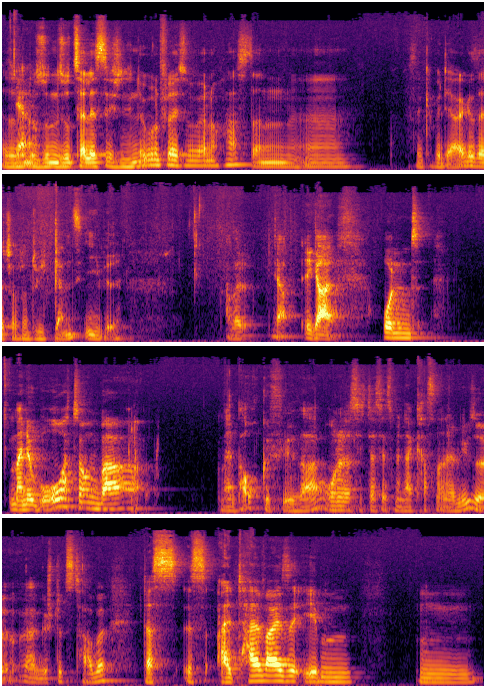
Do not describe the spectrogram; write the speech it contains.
Also ja. wenn du so einen sozialistischen Hintergrund vielleicht sogar noch hast, dann äh, ist eine Kapitalgesellschaft natürlich ganz evil. Aber ja, egal. Und meine Beobachtung war, mein Bauchgefühl war, ohne dass ich das jetzt mit einer krassen Analyse äh, gestützt habe, dass es halt teilweise eben mh, hm,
